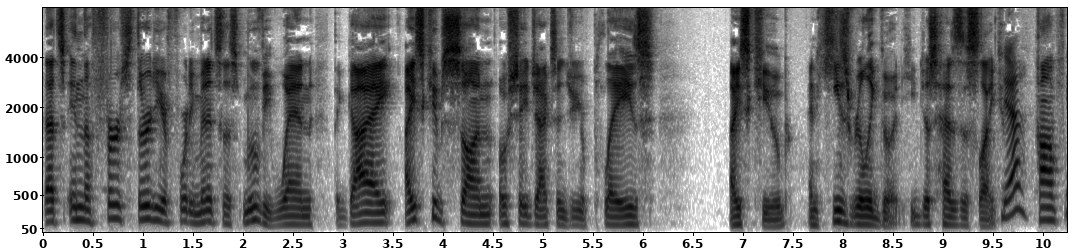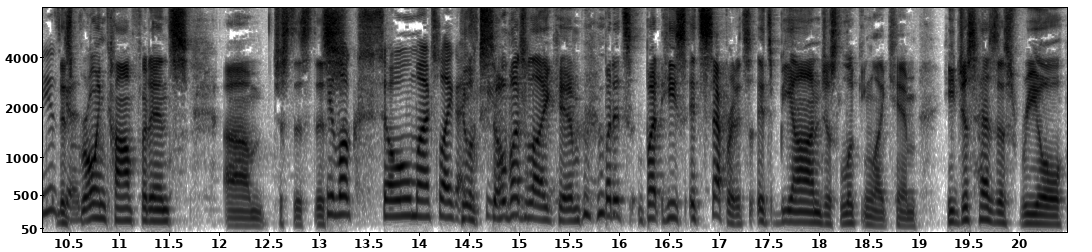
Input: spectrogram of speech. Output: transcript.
that's in the first 30 or 40 minutes of this movie when the guy ice cube's son o'shea jackson jr plays ice cube and he's really good he just has this like Yeah, conf- this good. growing confidence um just this this He looks so much like he looks so much like him but it's but he's it's separate it's it's beyond just looking like him he just has this real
